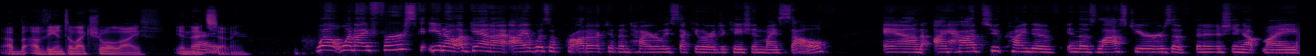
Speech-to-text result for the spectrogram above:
of, of the intellectual life in that Right. setting? Well, when I first, you know, again, I, I was a product of entirely secular education myself. And I had to kind of, in those last years of finishing up my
